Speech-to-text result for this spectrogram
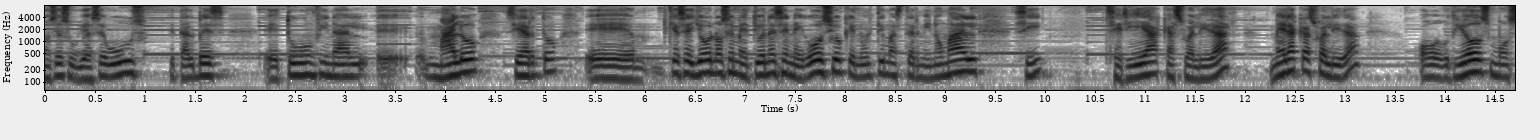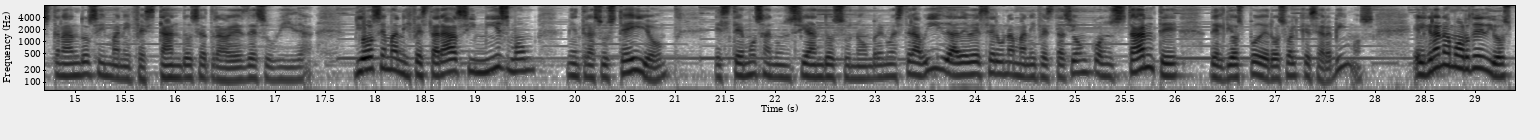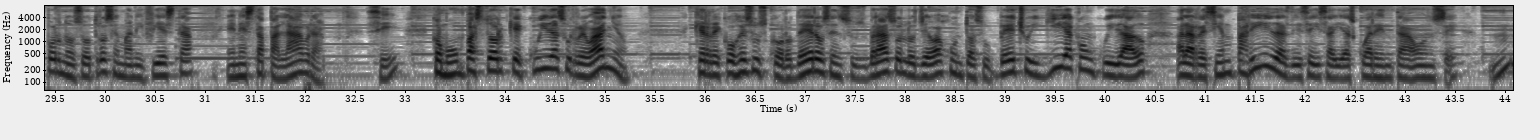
No se subió a ese bus que tal vez eh, tuvo un final eh, malo, ¿cierto? Eh, qué sé yo, no se metió en ese negocio que en últimas terminó mal, ¿sí? ¿Sería casualidad? ¿Mera casualidad? ¿O Dios mostrándose y manifestándose a través de su vida? Dios se manifestará a sí mismo mientras usted y yo estemos anunciando su nombre. Nuestra vida debe ser una manifestación constante del Dios poderoso al que servimos. El gran amor de Dios por nosotros se manifiesta en esta palabra, ¿sí? Como un pastor que cuida su rebaño, que recoge sus corderos en sus brazos, los lleva junto a su pecho y guía con cuidado a las recién paridas, dice Isaías 40:11. ¿Mm?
